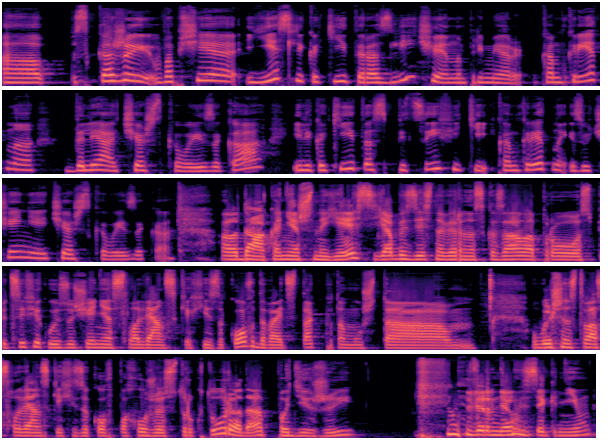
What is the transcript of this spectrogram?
А, скажи, вообще есть ли какие-то различия, например, конкретно для чешского языка или какие-то специфики конкретно изучения чешского языка? А, да, конечно, есть. Я бы здесь, наверное, сказала про специфику изучения славянских языков. Давайте так, потому что у большинства славянских языков похожая структура, да, падежи, вернемся к ним.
